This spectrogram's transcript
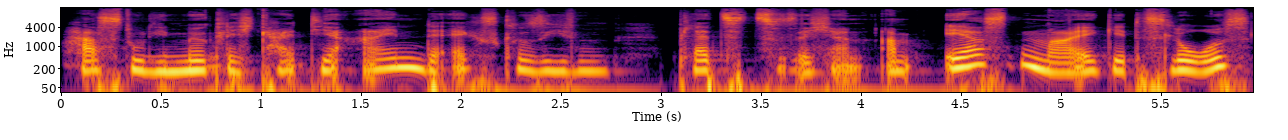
hast du die Möglichkeit, dir einen der exklusiven Plätze zu sichern. Am 1. Mai geht es los.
